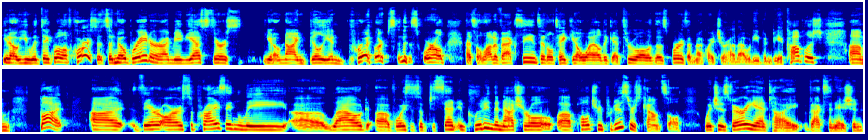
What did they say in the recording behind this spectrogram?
you know, you would think, well, of course, it's a no brainer. I mean, yes, there's you know 9 billion broilers in this world. That's a lot of vaccines. It'll take you a while to get through all of those birds. I'm not quite sure how that would even be accomplished. Um, but uh, there are surprisingly uh, loud uh, voices of dissent, including the Natural uh, Poultry Producers Council, which is very anti vaccination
